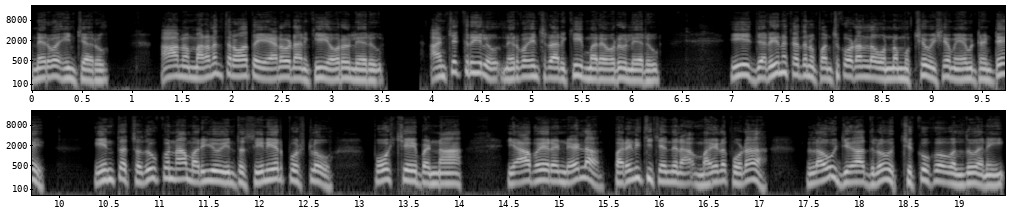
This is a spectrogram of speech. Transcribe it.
నిర్వహించారు. ఆమె మరణం తర్వాత ఏడవడానికి ఎవరూ లేరు. అంత్యక్రియలు నిర్వహించడానికి మరెవరూ లేరు. ఈ జరిగిన కథను పంచుకోవడంలో ఉన్న ముఖ్య విషయం ఏమిటంటే ఇంత చదువుకున్న మరియు ఇంత సీనియర్ పోస్ట్లో పోస్ట్ చేయబడిన యాభై రెండేళ్ళ పరిణితి చెందిన మహిళ కూడా లవ్ జిహాద్లో చిక్కుకోగలదు అని.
